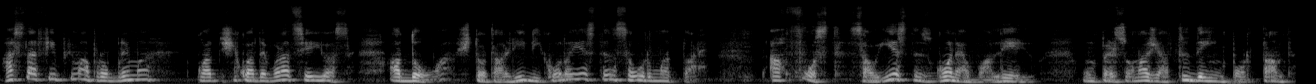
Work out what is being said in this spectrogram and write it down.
Asta ar fi prima problemă și cu adevărat serioasă. A doua, și total ridicolă, este însă următoarea a fost sau este Zgonea Valeriu un personaj atât de important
